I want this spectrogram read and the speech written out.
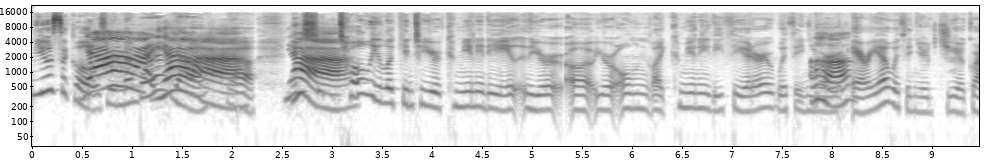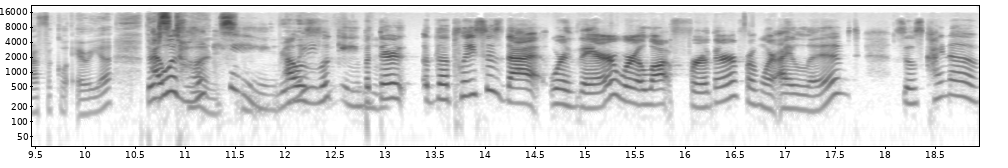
musicals? Yeah, remember? yeah, You yeah. should totally look into your community, your uh, your own like community theater within your Uh-huh. area, within your geographical area. There's I was tons. looking. Really? I was looking, but Mhm. there the places that were there were a lot further from where I lived, so it was kind of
